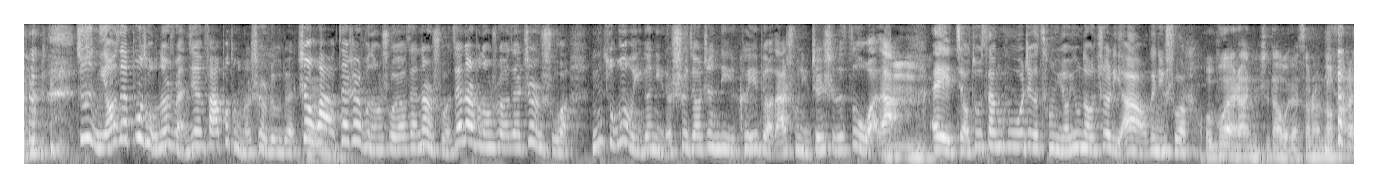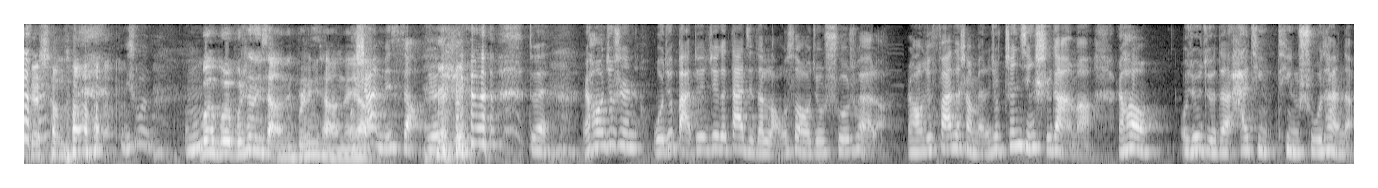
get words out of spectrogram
就是你要在不同的软件发不同的事儿，对不对？这话在这儿不能说，要在那儿说；在那儿不能说，要在这儿说。你总有一个你的社交阵地可以表达出你真实的自我的。嗯哎，狡兔三窟这个成语要用到这里啊！我跟你说，我不敢让你知道我在搜上都发了些什么。你是不是不不是你想的，不是你想的我啥也。没想，真的是。对，然后就是我就把对这个大姐的牢骚就说出来了，然后就发在上面了，就真情实感嘛。然后我就觉得还挺挺舒坦的。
